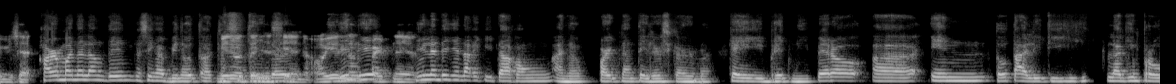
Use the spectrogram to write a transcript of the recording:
siya. karma na lang din kasi nga binote out niya Binoto si niya Taylor. si ano. O yun Yun- lang yun- part na yun. Yun lang din yung nakikita kong ano, part ng Taylor's karma kay Britney. Pero uh, in totality, laging pro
